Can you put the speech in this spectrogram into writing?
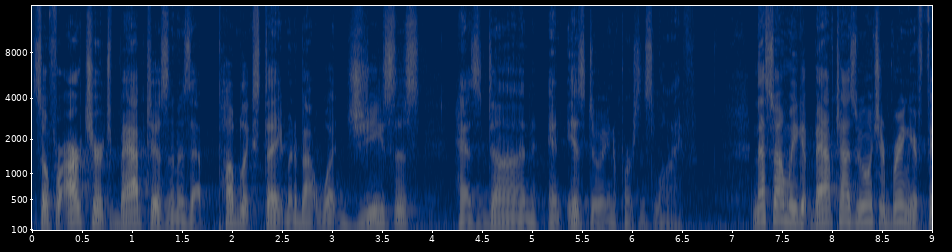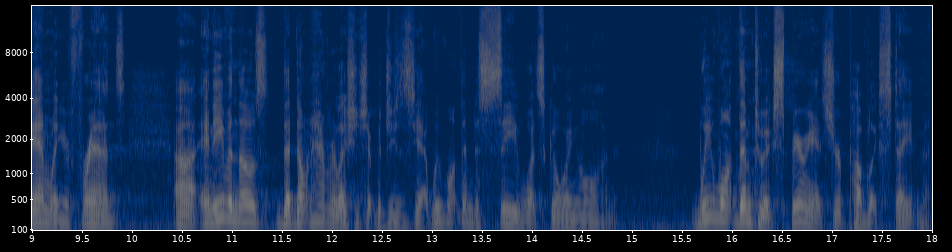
So for our church, baptism is that public statement about what Jesus has done and is doing in a person's life. And that's why when we get baptized, we want you to bring your family, your friends, uh, and even those that don't have a relationship with Jesus yet. We want them to see what's going on. We want them to experience your public statement.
